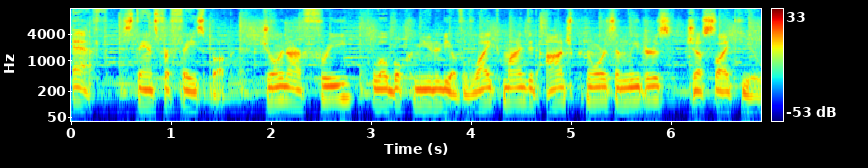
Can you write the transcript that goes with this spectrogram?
F stands for Facebook. Join our free global community of like minded entrepreneurs and leaders just like you.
